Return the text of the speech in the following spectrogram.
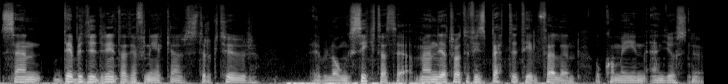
sen, det betyder inte att jag förnekar struktur över lång sikt att säga. Men jag tror att det finns bättre tillfällen att komma in än just nu.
